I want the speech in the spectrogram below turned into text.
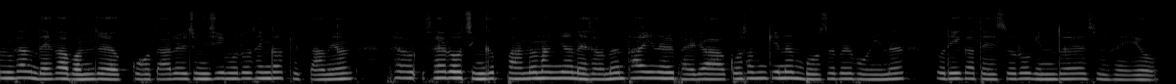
항상 내가 먼저였고 나를 중심으로 생각했다면 새- 새로 진급하는 학년에서는 타인을 배려하고 섬기는 모습을 보이는 우리가 될수록 인도해 주세요.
